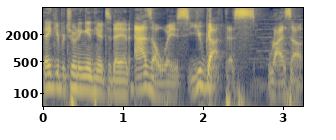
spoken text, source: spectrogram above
Thank you for tuning in here today. And as always, you've got this. Rise up.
